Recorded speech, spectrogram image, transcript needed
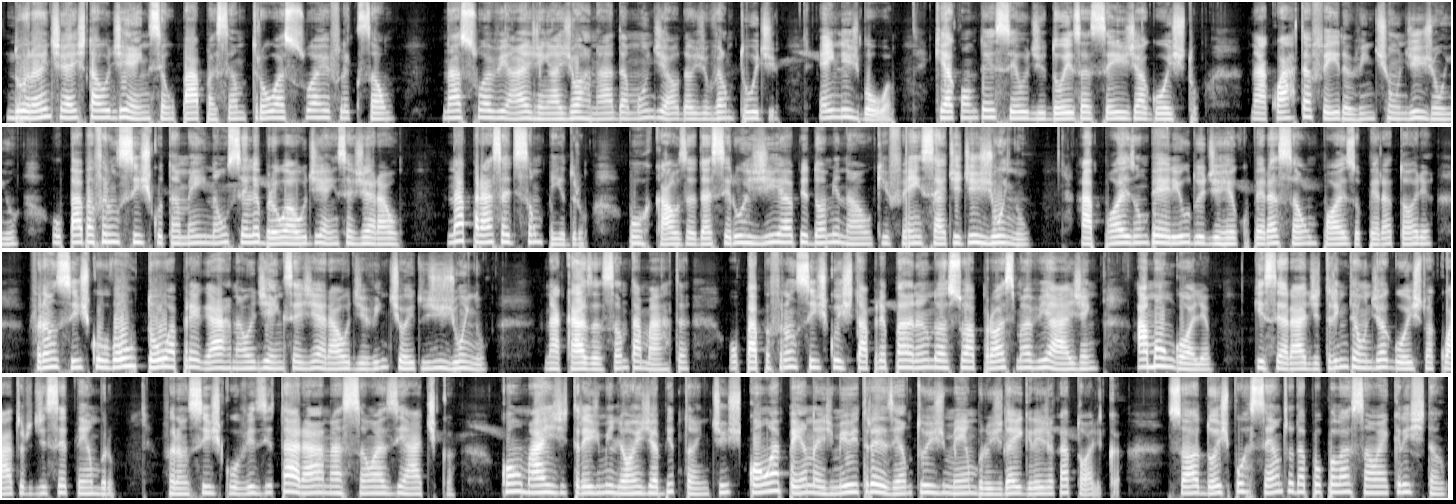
Durante esta audiência, o Papa centrou a sua reflexão na sua viagem à Jornada Mundial da Juventude, em Lisboa, que aconteceu de 2 a 6 de agosto. Na quarta-feira, 21 de junho, o Papa Francisco também não celebrou a audiência geral na Praça de São Pedro, por causa da cirurgia abdominal que fez em 7 de junho, Após um período de recuperação pós-operatória, Francisco voltou a pregar na audiência geral de 28 de junho. Na Casa Santa Marta, o Papa Francisco está preparando a sua próxima viagem à Mongólia, que será de 31 de agosto a 4 de setembro. Francisco visitará a nação asiática, com mais de 3 milhões de habitantes, com apenas 1.300 membros da Igreja Católica. Só 2% da população é cristã.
